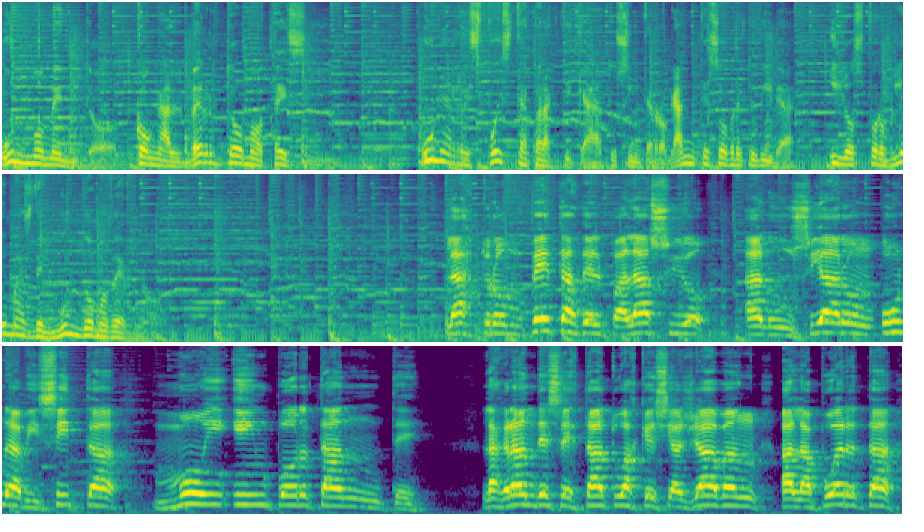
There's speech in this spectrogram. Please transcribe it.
Un momento con Alberto Motesi. Una respuesta práctica a tus interrogantes sobre tu vida y los problemas del mundo moderno. Las trompetas del palacio anunciaron una visita muy importante. Las grandes estatuas que se hallaban a la puerta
